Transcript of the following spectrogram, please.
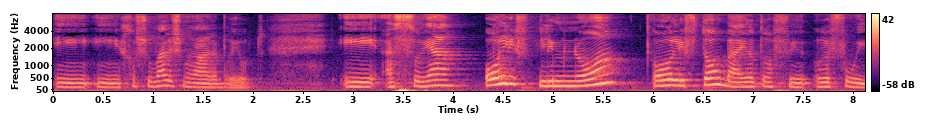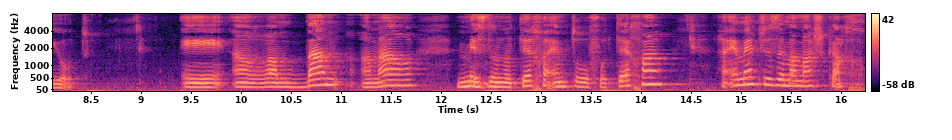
היא, היא חשובה לשמירה על הבריאות. היא עשויה או למנוע או לפתור בעיות רפואיות. אה, הרמב"ם אמר מזונותיך הם תרופותיך, האמת שזה ממש כך.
